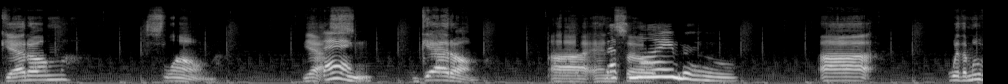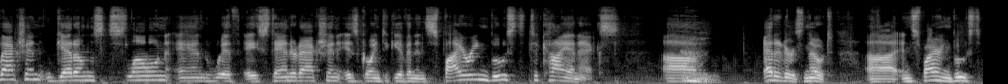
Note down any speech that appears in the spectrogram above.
get him, Sloan. Yes. Dang. Get him. Uh, and That's so, my move. uh, with a move action, get Get'em's Sloan, and with a standard action, is going to give an inspiring boost to Kyanex. Um, editor's note: uh, Inspiring boost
